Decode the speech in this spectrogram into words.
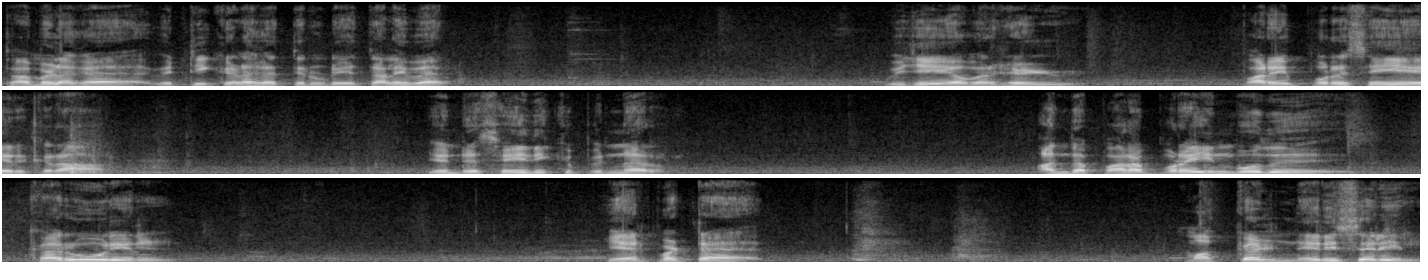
தமிழக வெற்றிக் கழகத்தினுடைய தலைவர் விஜய் அவர்கள் பறைப்புரை செய்ய இருக்கிறார் என்ற செய்திக்கு பின்னர் அந்த பரப்புரையின் போது கரூரில் ஏற்பட்ட மக்கள் நெரிசலில்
